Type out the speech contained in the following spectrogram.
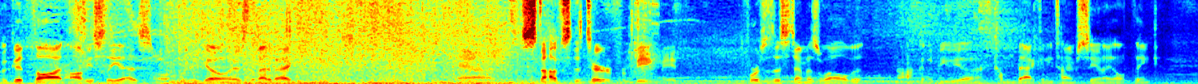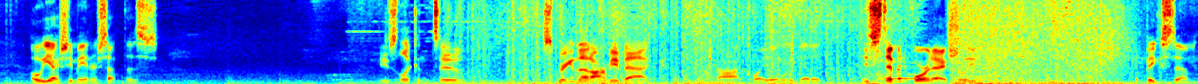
a good thought, obviously. As oh, here we go. There's the medevac, and Stops the turret from being made. forces a stim as well, but not going to be uh, coming back anytime soon, I don't think. Oh, he actually may intercept this. He's looking to. He's bringing that army back. Not quite able to get it. He's stimming for it, actually. A big stim.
